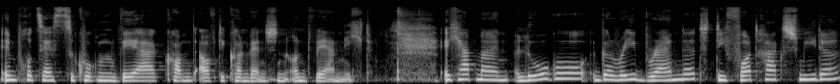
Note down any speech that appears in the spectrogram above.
im Prozess zu gucken, wer kommt auf die Convention und wer nicht. Ich habe mein Logo gerebrandet, die Vortragsschmiede.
